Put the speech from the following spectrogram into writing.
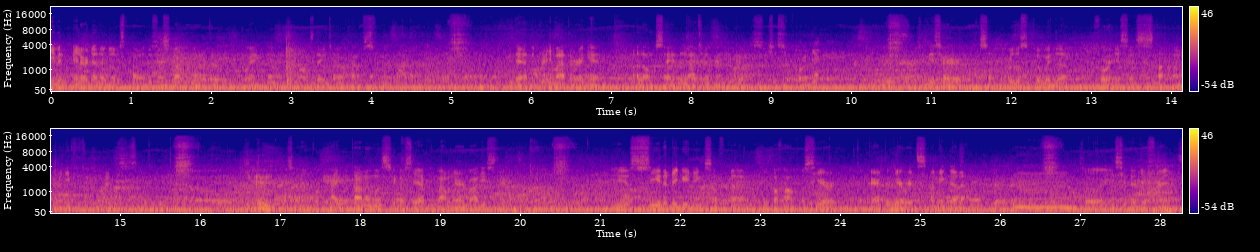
Even paler than the globus pallidus is white matter going down to the internal capsule. Then the gray matter again alongside the lateral ventricles, which is your caudate. So these are septal with the fornices stuck underneath. So hypothalamus because you have mammillary bodies there. You see the beginnings of the hippocampus here compared to here where it's amygdala. Mm. So you see the difference.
